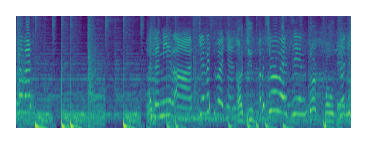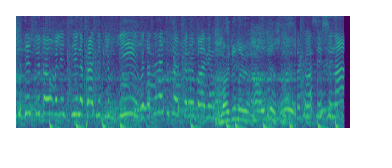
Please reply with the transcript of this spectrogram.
Музыка! Замир, а с кем вы сегодня? Один. А почему вы один? Так получилось. Сегодня же день Святого Валентина, праздник любви. Вы должны найти свою вторую половинку. Найду, наверное. А, у меня жена есть. Так у вас есть жена.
